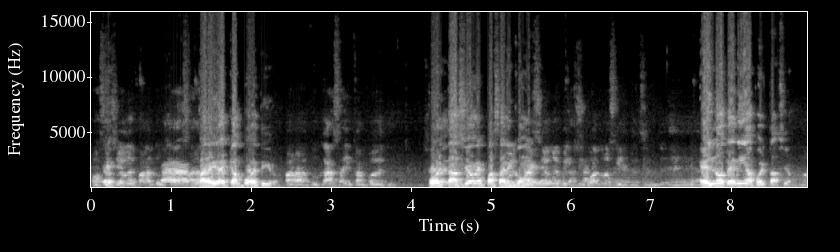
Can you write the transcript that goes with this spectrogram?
posesión es para tu para- casa. Para ir al campo de tiro. Para tu casa y campo de tiro. Portación es para salir con Portación ella. es 24-7. eh, Él no tenía portación. No.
